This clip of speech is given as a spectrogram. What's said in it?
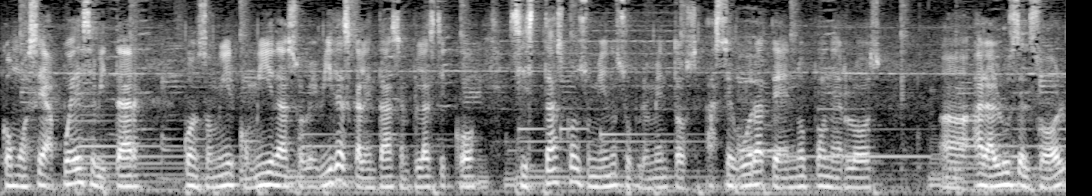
Como sea, puedes evitar consumir comidas o bebidas calentadas en plástico. Si estás consumiendo suplementos, asegúrate de no ponerlos ah, a la luz del sol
